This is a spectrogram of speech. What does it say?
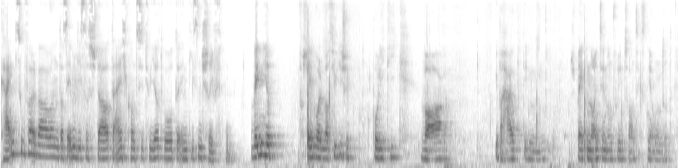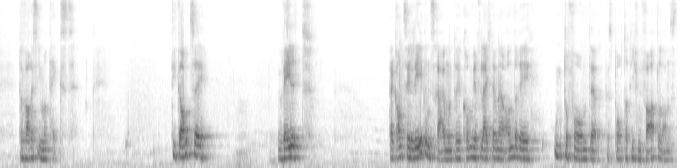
kein Zufall waren, dass eben dieser Staat eigentlich konstituiert wurde in diesen Schriften? Wenn wir verstehen wollen, was jüdische Politik war, überhaupt im späten 19. und frühen 20. Jahrhundert, dann war es immer Text. Die ganze Welt, der ganze Lebensraum, und hier kommen wir vielleicht auf eine andere Unterform der, des portativen Vaterlands,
